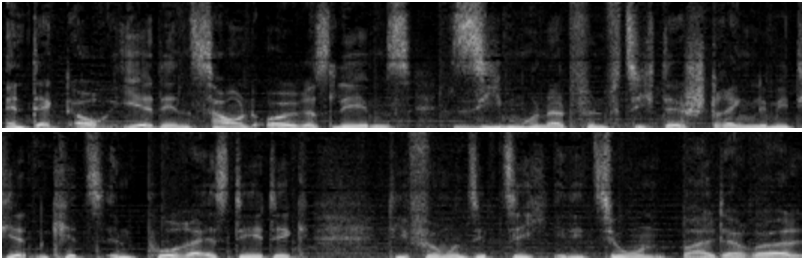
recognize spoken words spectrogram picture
Entdeckt auch ihr den Sound eures Lebens. 750 der streng limitierten Kits in purer Ästhetik. Die 75 Edition Walter Röhrl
